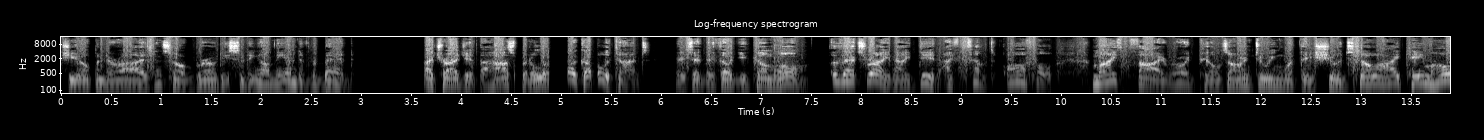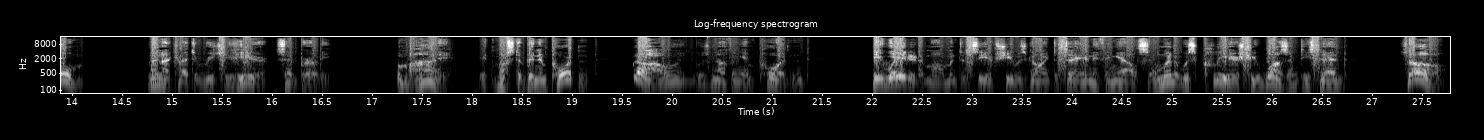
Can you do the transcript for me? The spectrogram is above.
She opened her eyes and saw Brody sitting on the end of the bed. I tried you at the hospital a couple of times. They said they thought you'd come home. Oh, that's right, I did. I felt awful. My thyroid pills aren't doing what they should, so I came home. Then I tried to reach you here, said Brody. Oh, my, it must have been important. No, it was nothing important. He waited a moment to see if she was going to say anything else, and when it was clear she wasn't, he said, So,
